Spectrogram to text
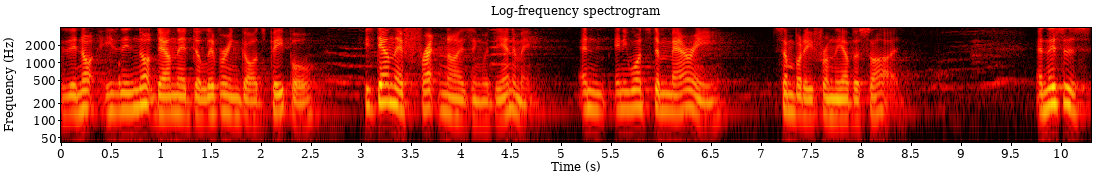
They're not, he's not down there delivering God's people. He's down there fraternizing with the enemy. And, and he wants to marry somebody from the other side. And this is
